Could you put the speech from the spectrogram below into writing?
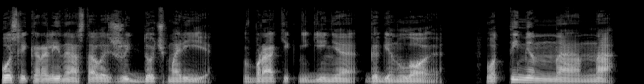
После Каролины осталась жить дочь Мария, в браке княгиня Гагенлоэ. Вот именно она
